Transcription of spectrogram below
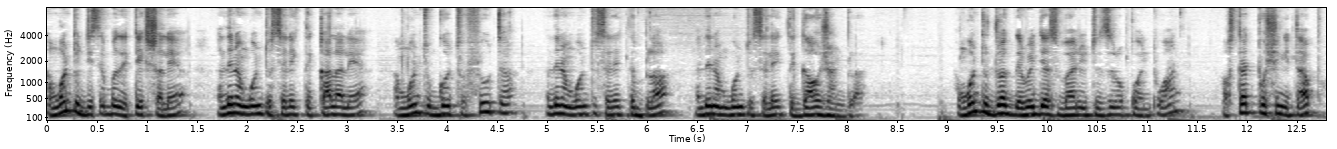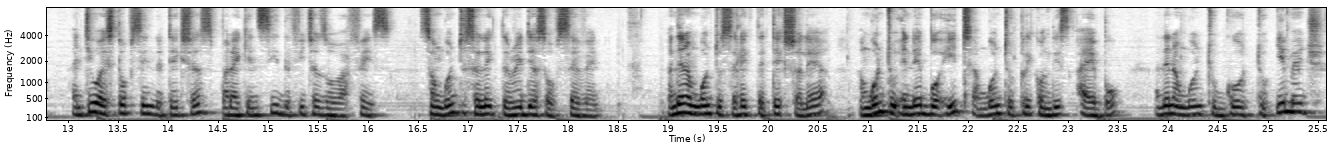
I'm going to disable the texture layer and then I'm going to select the color layer I'm going to go to filter and then I'm going to select the blur and then I'm going to select the Gaussian blur I'm going to drag the radius value to 0.1 I'll start pushing it up until I stop seeing the textures but I can see the features of our face so I'm going to select the radius of 7 and then I'm going to select the texture layer I'm going to enable it. I'm going to click on this eyeball and then I'm going to go to image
